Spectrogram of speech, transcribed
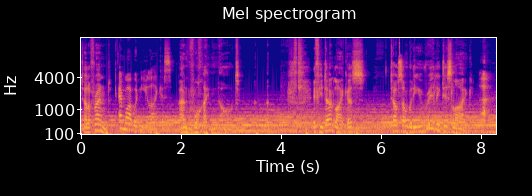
tell a friend. And why wouldn't you like us? And why not? if you don't like us, Tell somebody you really dislike.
